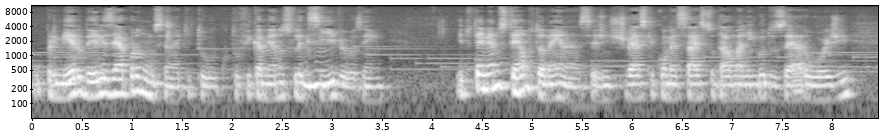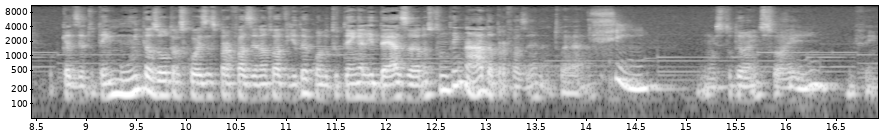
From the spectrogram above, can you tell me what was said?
o primeiro deles é a pronúncia, né? Que tu, tu fica menos flexível, uhum. assim. E tu tem menos tempo também, né? Se a gente tivesse que começar a estudar uma língua do zero hoje, quer dizer, tu tem muitas outras coisas para fazer na tua vida. Quando tu tem ali 10 anos, tu não tem nada para fazer, né? Tu é Sim. um estudante só Sim. e, enfim.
